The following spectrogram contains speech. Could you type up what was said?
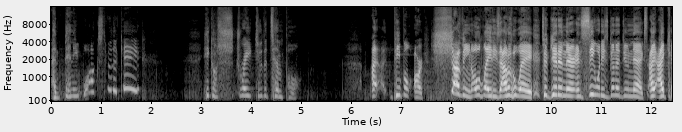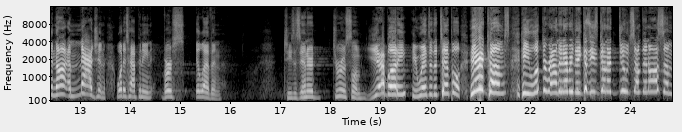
And then he walks through the gate. He goes straight to the temple. I, people are shoving old ladies out of the way to get in there and see what he's going to do next. I, I cannot imagine what is happening. Verse 11 Jesus entered Jerusalem. Yeah, buddy. He went to the temple. Here it comes. He looked around at everything because he's going to do something awesome.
